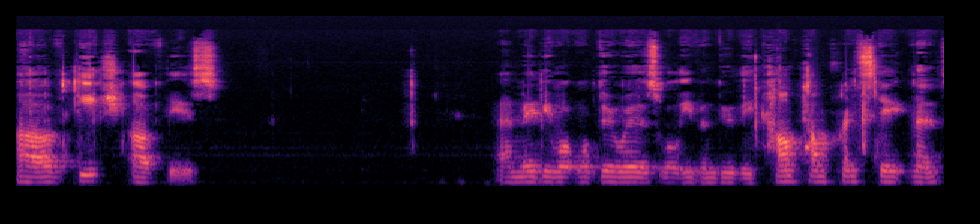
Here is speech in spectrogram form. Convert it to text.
of each of these. And maybe what we'll do is we'll even do the compound print statement.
